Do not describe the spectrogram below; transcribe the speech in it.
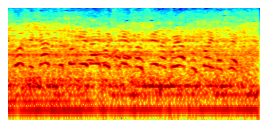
I ko se kaže da najmoćnija mašina koja postoji na svetu.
